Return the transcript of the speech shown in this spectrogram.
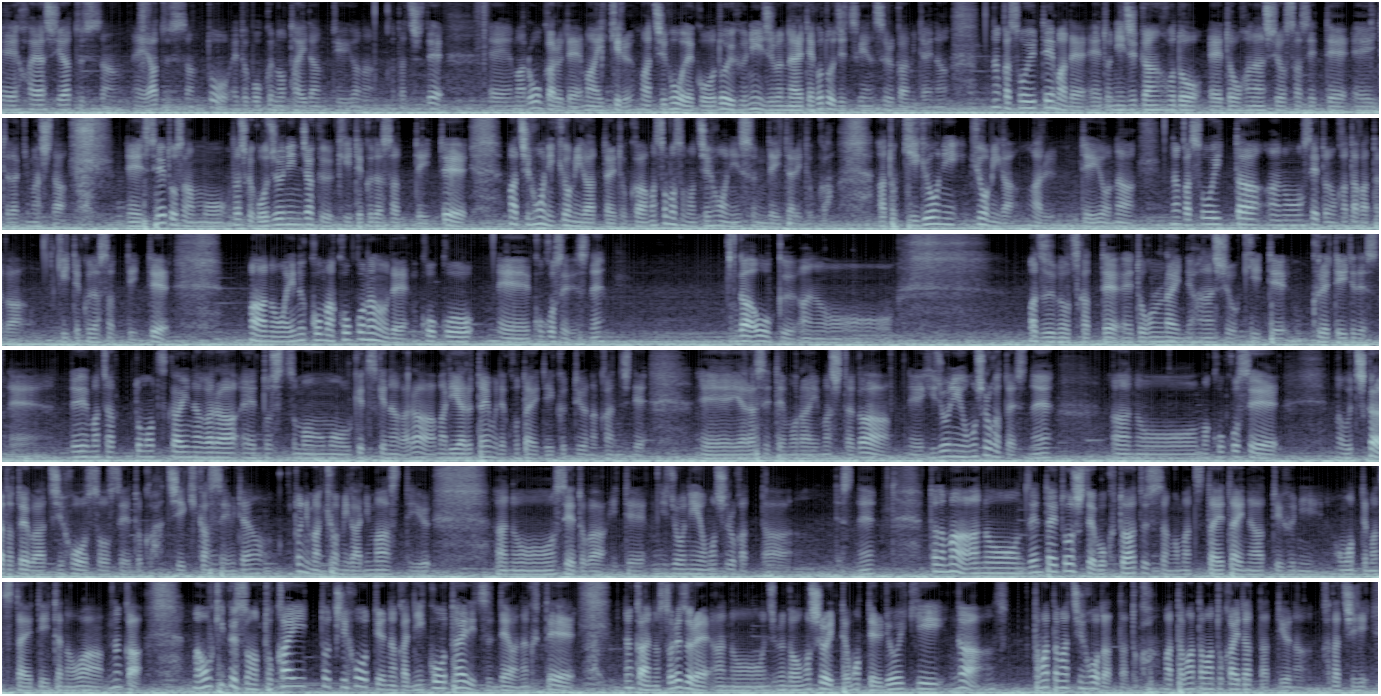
えー、林敦さん、えー、敦さんと、え、ー、と、僕の対談というような形で、えー、まあ、ローカルで、まあ、生きる、まあ、地方でこう、どういうふうに自分のやりたいことを実現するかみたいな、なんかそういうテーマで、えっ、と、2時間ほど、えっ、と、お話をさせて、えいただきました。え生徒さんも、確か50人弱聞いてくださっていて、まあ、地方に興味があったりとか、まあ、そもそも地方に住んでいたりとか、あと、起業に興味があるっていうような、なんかそういった、あの、生徒の方々が聞いてくださっていて、まあ、あの、N 高、まあ、高校なので、高校、えー、高校生ですね。が多く、あのー、まあ、ズームを使って、えっ、ー、と、オンラインで話を聞いてくれていてですね。で、まあ、チャットも使いながら、えっ、ー、と、質問も受け付けながら、まあ、リアルタイムで答えていくっていうような感じで、えー、やらせてもらいましたが、えー、非常に面白かったですね。あのまあ、高校生のうちから例えば地方創生とか地域活性みたいなことにま興味がありますっていう、あの生徒がいて、非常に面白かったですね。ただまあ、あの、全体通して僕と淳さんがま伝えたいなっていうふうに思ってま伝えていたのは、なんか、まあ、大きくその都会と地方っていうなんか二項対立ではなくて、なんかあの、それぞれあの、自分が面白いって思ってる領域が、たまたま地方だったとか、まあ、たまたま都会だったっていうような形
